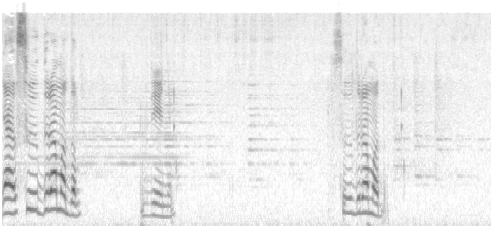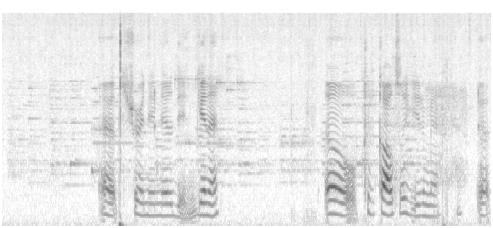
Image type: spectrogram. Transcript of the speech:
Yani sığdıramadım diyelim. Sığdıramadım. Evet şöyle ileri diyelim gene. Oh, 46 20. Evet.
